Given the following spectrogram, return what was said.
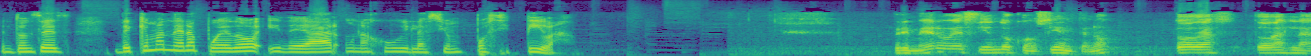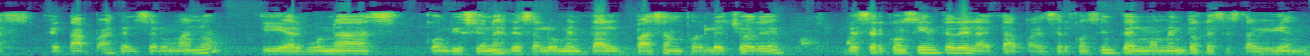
Entonces, ¿de qué manera puedo idear una jubilación positiva? Primero es siendo consciente, ¿no? Todas, todas las etapas del ser humano y algunas condiciones de salud mental pasan por el hecho de, de ser consciente de la etapa, de ser consciente del momento que se está viviendo.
